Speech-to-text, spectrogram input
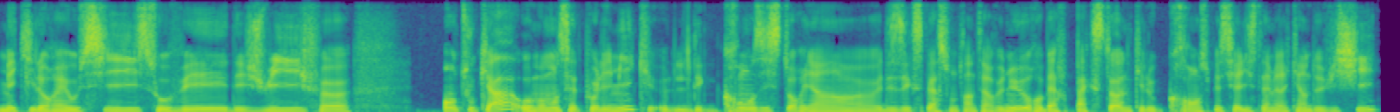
mais qu'il aurait aussi sauvé des juifs. Euh, en tout cas, au moment de cette polémique, des grands historiens, euh, des experts sont intervenus. Robert Paxton, qui est le grand spécialiste américain de Vichy,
